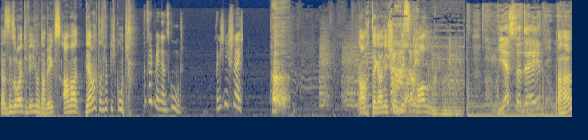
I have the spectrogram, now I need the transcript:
Da sind so Leute wie ich unterwegs, aber der macht das wirklich gut. Gefällt mir ganz gut. Finde ich nicht schlecht. Ach, Digga, nicht schon wieder kommen. Yesterday, Aha.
